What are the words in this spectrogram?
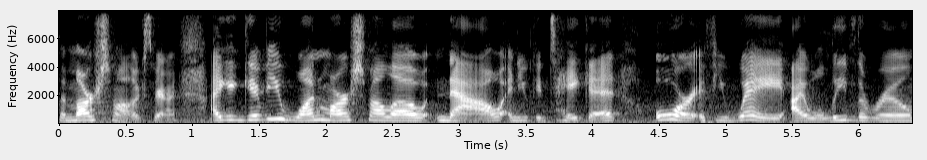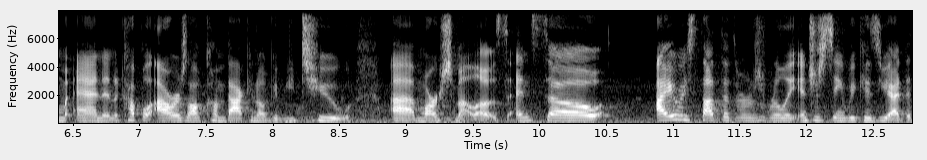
the marshmallow experiment. I could give you one marshmallow now and you could take it, or if you wait, I will leave the room and in a couple hours I'll come back and I'll give you two uh, marshmallows. And so I always thought that that was really interesting because you had to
